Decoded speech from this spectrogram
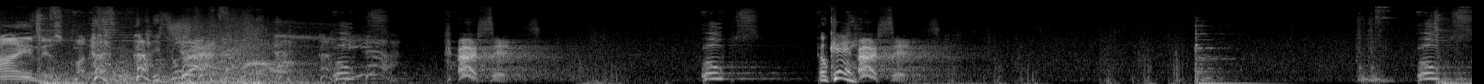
Time is money. Oops. Curses! Oops! Okay. Curses! Oops!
